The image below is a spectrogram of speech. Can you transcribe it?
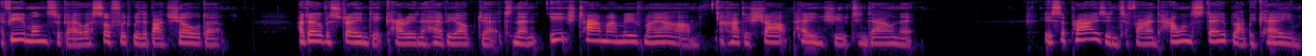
A few months ago, I suffered with a bad shoulder. I'd overstrained it carrying a heavy object, and then each time I moved my arm, I had a sharp pain shooting down it. It's surprising to find how unstable I became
